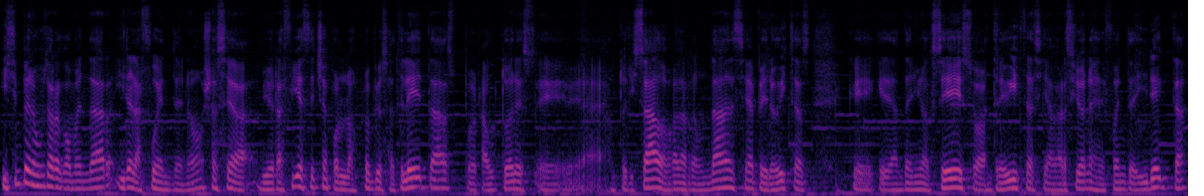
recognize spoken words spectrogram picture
Y siempre nos gusta recomendar ir a la fuente, ¿no? ya sea biografías hechas por los propios atletas, por autores eh, autorizados, a la redundancia, periodistas que, han tenido acceso a entrevistas y a versiones de fuente directa.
